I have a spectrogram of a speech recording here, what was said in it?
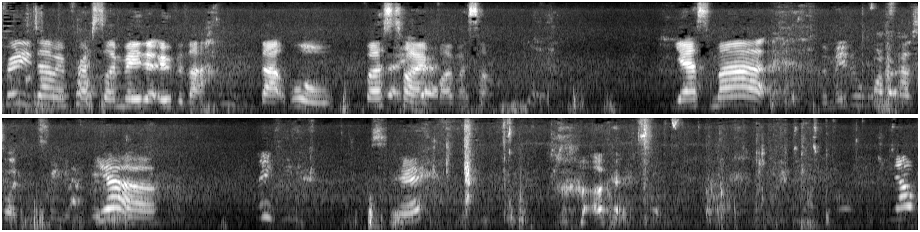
Pretty damn impressed I made it over that, that wall. First time by myself. Yes, Matt. The middle one has like a thing in the middle. Yeah. Okay. okay. Nope.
